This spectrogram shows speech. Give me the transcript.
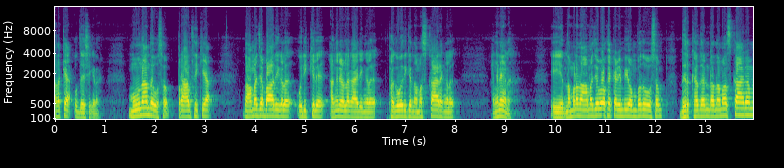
അതൊക്കെ ഉദ്ദേശിക്കുന്നത് മൂന്നാം ദിവസം പ്രാർത്ഥിക്കുക. നാമജപാദികൾ ഒരിക്കൽ അങ്ങനെയുള്ള കാര്യങ്ങൾ ഭഗവതിക്ക് നമസ്കാരങ്ങൾ അങ്ങനെയാണ്. ഈ നമ്മുടെ നാമജപമൊക്കെ കഴിയുമ്പോൾ ഈ ഒമ്പത് ദിവസം ദീർഘദണ്ഡ നമസ്കാരം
